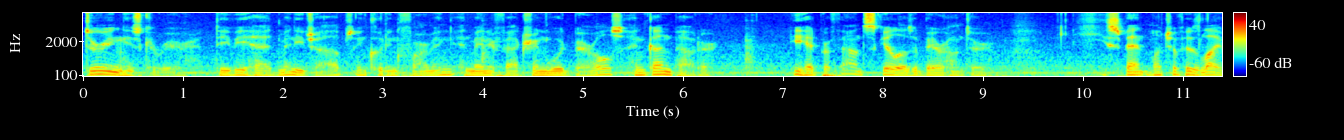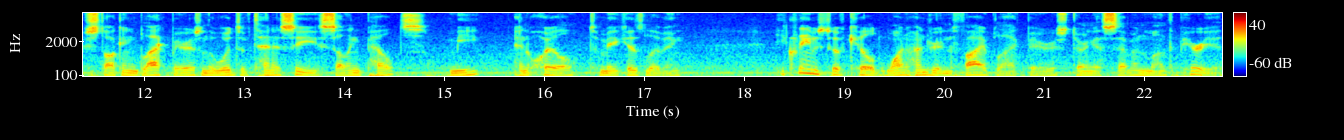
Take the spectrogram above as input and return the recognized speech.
During his career, Davy had many jobs, including farming and manufacturing wood barrels and gunpowder. He had profound skill as a bear hunter he spent much of his life stalking black bears in the woods of Tennessee, selling pelts, meat, and oil to make his living. He claims to have killed 105 black bears during a seven month period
